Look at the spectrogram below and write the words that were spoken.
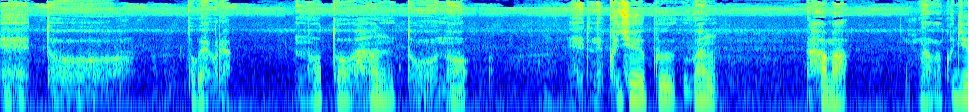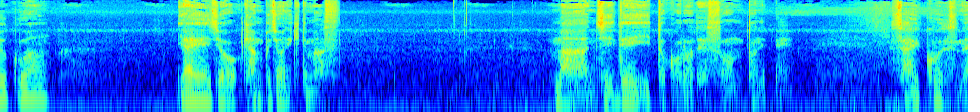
えっ、ー、とどこやこれ。能登半島のえっ、とね九十九湾浜。なんか九十九湾野営場キャンプ場に来てます。マジでいいところです本当に。最高ですね。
